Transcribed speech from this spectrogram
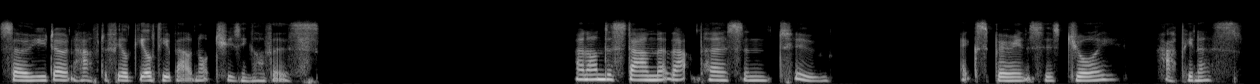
So you don't have to feel guilty about not choosing others. And understand that that person too experiences joy, happiness.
